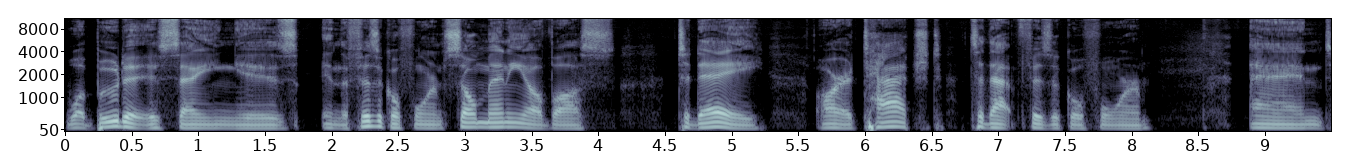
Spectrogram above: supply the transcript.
what Buddha is saying is in the physical form, so many of us today are attached to that physical form and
